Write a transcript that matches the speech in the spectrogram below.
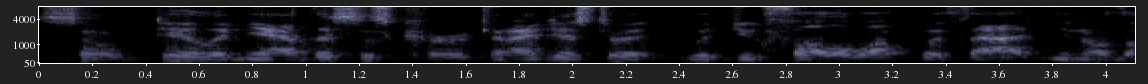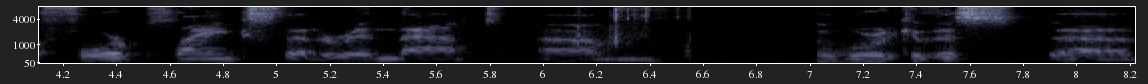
So Dylan, yeah, this is Kirk, and I just would do follow up with that. You know, the four planks that are in that, um, the work of this uh,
